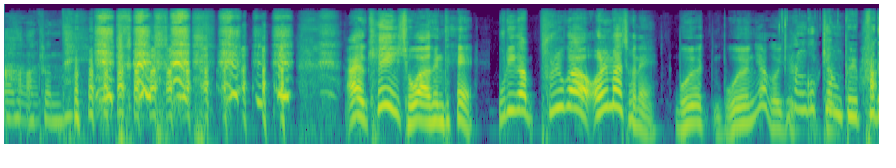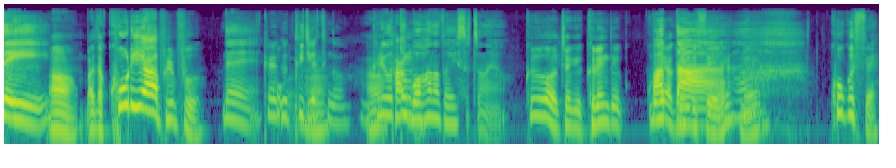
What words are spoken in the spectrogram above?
아. 아 그런데 아유 K 좋아. 근데 우리가 불과 얼마 전에 뭐였 뭐였냐 거기 한국형 블프 Day. 어 맞아 코리아 불프 네. 그리고 코- 그지 어. 같은 거. 어, 그리고 한- 또뭐 하나 더 있었잖아요. 그거 저기 Grand Korea 맞다. Grand Sale 네. 코그세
